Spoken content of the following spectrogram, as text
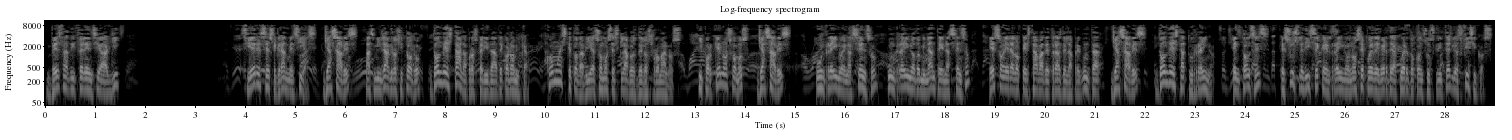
¿Ves la diferencia allí? Si eres ese gran Mesías, ya sabes, haz milagros y todo, ¿dónde está la prosperidad económica? ¿Cómo es que todavía somos esclavos de los romanos? ¿Y por qué no somos, ya sabes, un reino en ascenso, un reino dominante en ascenso? Eso era lo que estaba detrás de la pregunta, ya sabes, ¿dónde está tu reino? Entonces, Jesús le dice que el reino no se puede ver de acuerdo con sus criterios físicos.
